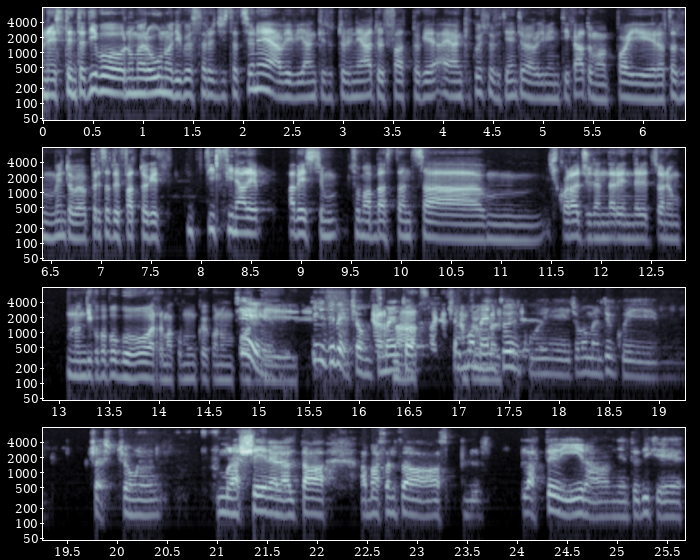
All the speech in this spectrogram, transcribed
nel tentativo numero uno di questa registrazione avevi anche sottolineato il fatto che, eh, anche questo effettivamente me l'ho dimenticato, ma poi in realtà sul momento avevo apprezzato il fatto che il finale avesse insomma abbastanza um, il coraggio di andare nelle zone un non dico proprio gore, ma comunque con un sì, po' di. Sì, sì, beh, c'è un momento, c'è un momento in cui, c'è un momento in cui cioè, c'è un, una scena in realtà abbastanza platterina, niente di che.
